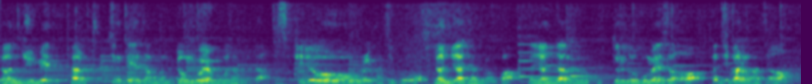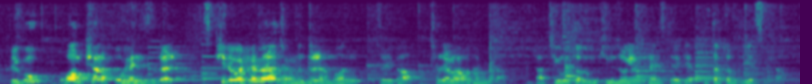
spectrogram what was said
연주 및 피아노 특징 대해서 한번 연구해보고자 합니다. 스피리오를 가지고 연주한 장면과 연주한 그 곡들을 녹음해서 편집하는 과정 그리고 one piano four hands를 스피리오에 재연한 장면들을 한번 저희가 촬영하고자 합니다. 자 지금부터 그럼 김송현 피아니스트에게 부탁 좀 드리겠습니다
